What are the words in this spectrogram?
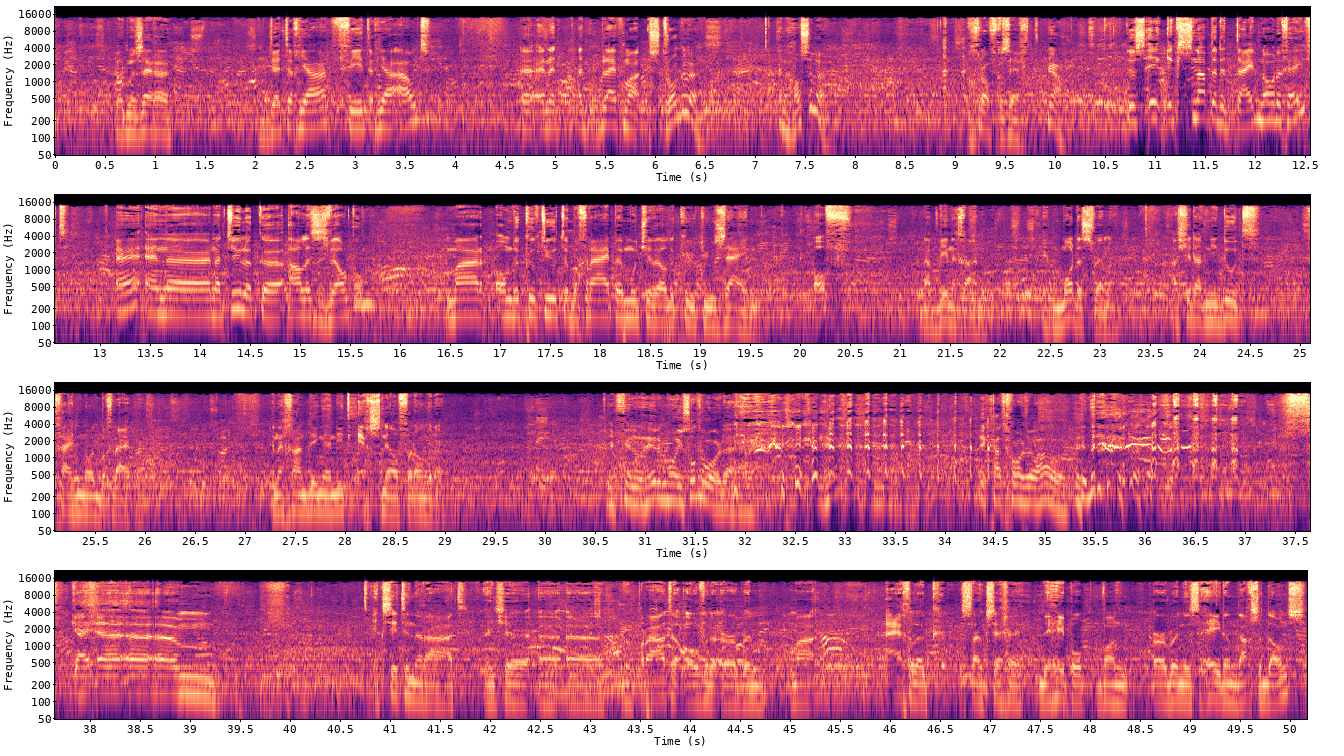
laat maar zeggen, 30 jaar, 40 jaar oud. Uh, en het, het, blijft maar struggelen en hasselen. Grof gezegd. Ja. Dus ik, ik snap dat het tijd nodig heeft. En uh, natuurlijk, uh, alles is welkom. Maar om de cultuur te begrijpen, moet je wel de cultuur zijn. Of naar binnen gaan. In modder zwemmen. Als je dat niet doet, ga je het nooit begrijpen. En dan gaan dingen niet echt snel veranderen. Ik vind dat hele mooie slotwoorden eigenlijk. Ik ga het gewoon zo houden. Kijk, uh, um, ik zit in de raad. Weet je, uh, we praten over de urban. Maar eigenlijk zou ik zeggen, de hip-hop van urban is hedendaagse dans.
